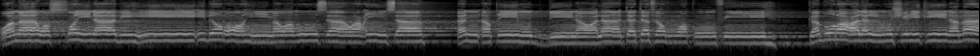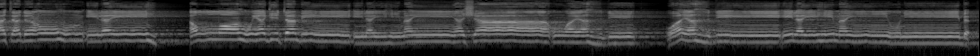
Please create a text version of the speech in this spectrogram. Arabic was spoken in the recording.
وما وصينا به إبراهيم وموسى وعيسى ان اقيموا الدين ولا تتفرقوا فيه كبر على المشركين ما تدعوهم اليه الله يجتبي اليه من يشاء ويهدي ويهدي اليه من ينيب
